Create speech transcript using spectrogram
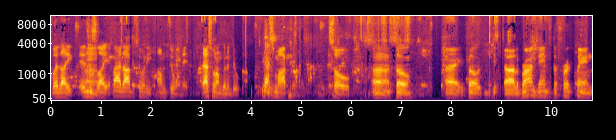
But like, it's just Mm. like if I had the opportunity, I'm doing it. That's what I'm gonna do. That's my opinion. So Uh, so, all right. So, uh, LeBron James is the first player in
